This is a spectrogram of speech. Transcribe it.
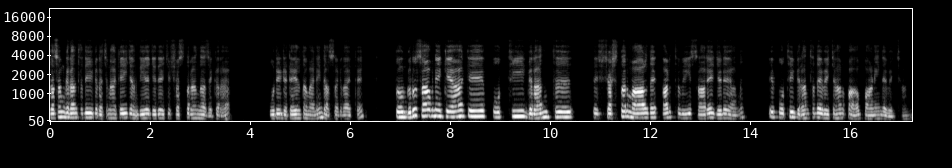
ਦਸਮ ਗ੍ਰੰਥ ਦੀ ਇੱਕ ਰਚਨਾ ਕਹੀ ਜਾਂਦੀ ਹੈ, ਜਿਹਦੇ ਵਿੱਚ ਸ਼ਸਤਰਾਂ ਦਾ ਜ਼ਿਕਰ ਹੈ। ਪੂਰੀ ਡਿਟੇਲ ਤਾਂ ਮੈਂ ਨਹੀਂ ਦੱਸ ਸਕਦਾ ਇੱਥੇ। ਤੋ ਗੁਰੂ ਸਾਹਿਬ ਨੇ ਕਿਹਾ ਕਿ ਪੋਥੀ ਗ੍ਰੰਥ ਤੇ ਸ਼ਸਤਰ ਮਾਲ ਦੇ ਅਰਥ ਵੀ ਸਾਰੇ ਜਿਹੜੇ ਹਨ ਇਹ ਪੋਥੀ ਗ੍ਰੰਥ ਦੇ ਵਿੱਚ ਹਨ, ਭਾਵ ਬਾਣੀ ਦੇ ਵਿੱਚ ਹਨ।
